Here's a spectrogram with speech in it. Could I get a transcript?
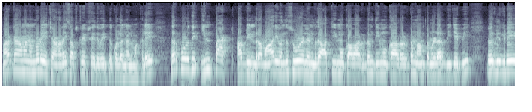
மறக்காமல் நம்மளுடைய சேனலை சப்ஸ்கிரைப் செய்து வைத்துக் கொள்ளுங்கள் மக்களே. தற்பொழுது இம்பேக்ட் அப்படின்ற மாதிரி வந்து சூழல் என்பது அதிமுகவாக இருக்கட்டும் திமுகவாக இருக்கட்டும் நாம் தமிழர் பிஜேபி இவர்களுக்கிடையே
